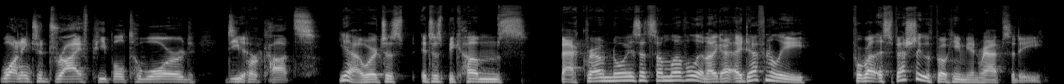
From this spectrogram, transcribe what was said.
wanting to drive people toward deeper Yeah. cuts. yeah, where it just it just becomes background noise at some level, and like I, I definitely for a while, especially with Bohemian Rhapsody,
